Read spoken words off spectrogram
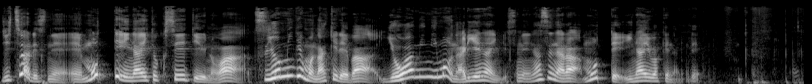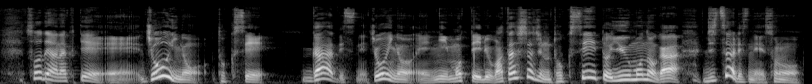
実はですね、えー、持っていない特性っていうのは、強みでもなければ弱みにもなり得ないんですね。なぜなら、持っていないわけなので。そうではなくて、えー、上位の特性がですね、上位の、えー、に持っている私たちの特性というものが、実はですね、その、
